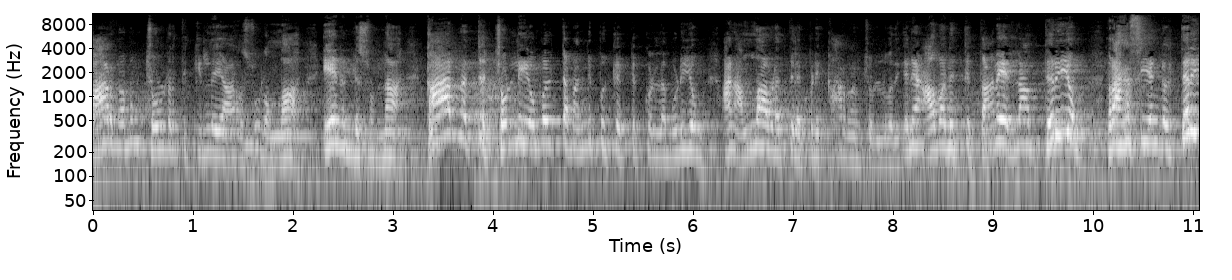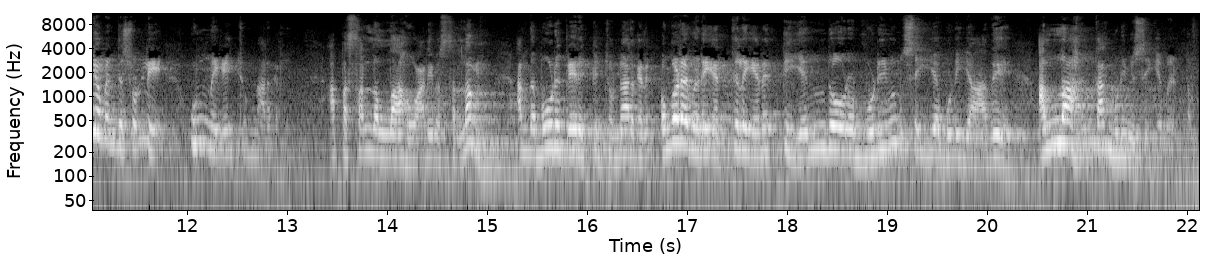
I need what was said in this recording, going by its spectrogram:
காரணமும் சொல்றதுக்கு இல்லை யார சூழல்லாம் ஏன் என்று சொன்னா காரணத்தை சொல்லி உங்கள்கிட்ட மன்னிப்பு கேட்டுக்கொள்ள முடியும். ஆனால் அல்லாவிடத்தில் எப்படி காரணம் சொல்லுவது? ஏன்னா அவனுக்கு தானே எல்லாம் தெரியும். ரகசியங்கள் தெரியும் என்று சொல்லி உண்மையை சொன்னார்கள். அப்ப சல்லல்லாஹு அலிவசல்லம் அந்த மூணு பேருக்கு சொன்னார்கள் உங்களோட விடயத்தில் எனக்கு எந்த ஒரு முடிவும் செய்ய முடியாது. அல்லாஹ் தான் முடிவு செய்ய வேண்டும்.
